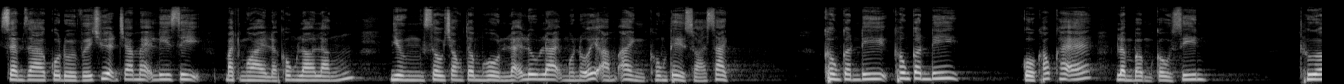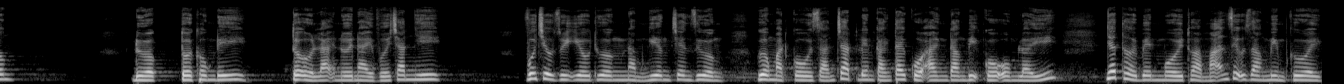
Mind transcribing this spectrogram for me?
Xem ra cô đối với chuyện cha mẹ ly dị, mặt ngoài là không lo lắng, nhưng sâu trong tâm hồn lại lưu lại một nỗi ám ảnh không thể xóa sạch. Không cần đi, không cần đi. Cô khóc khẽ, lầm bẩm cầu xin. Thương. Được, tôi không đi. Tôi ở lại nơi này với Trăn Nhi. Vũ Triều Duy yêu thương nằm nghiêng trên giường, gương mặt cô dán chặt lên cánh tay của anh đang bị cô ôm lấy. Nhất thời bên môi thỏa mãn dịu dàng mỉm cười,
